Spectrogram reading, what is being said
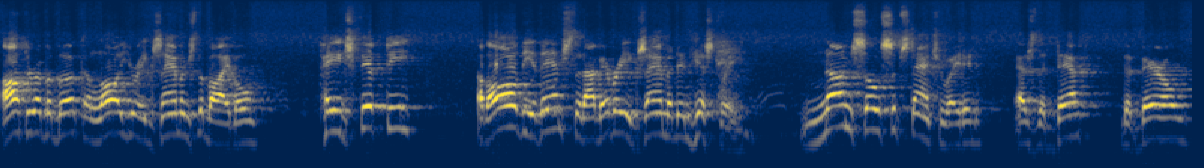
author of a book, A Lawyer Examines the Bible, page 50 of all the events that I've ever examined in history, none so substantiated as the death, the burial,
